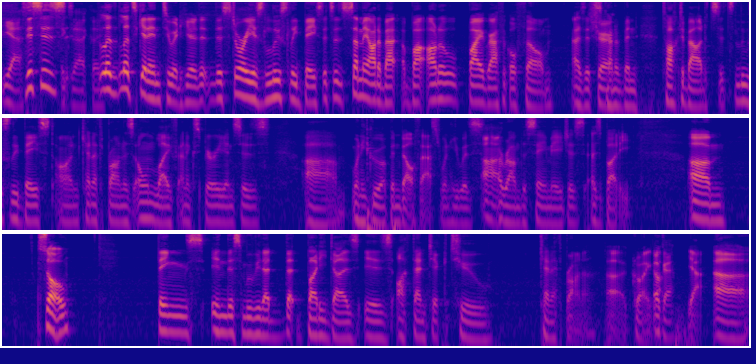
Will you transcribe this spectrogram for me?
yes. this is exactly. Let, let's get into it here. The, the story is loosely based. It's a semi-autobiographical film, as it's Sure. kind of been talked about. It's it's loosely based on Kenneth Branagh's own life and experiences um, when he grew up in Belfast, when he was Uh-huh. around the same age as as Buddy. Um, so things in this movie that that Buddy does is authentic to Kenneth Branagh uh, growing up. Okay. Yeah. Uh,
